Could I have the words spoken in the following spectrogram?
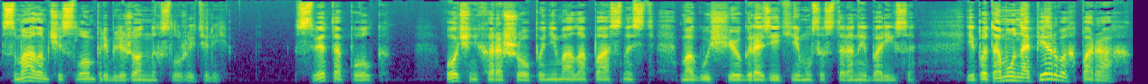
с малым числом приближенных служителей. Святополк очень хорошо понимал опасность, могущую грозить ему со стороны Бориса, и потому на первых порах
